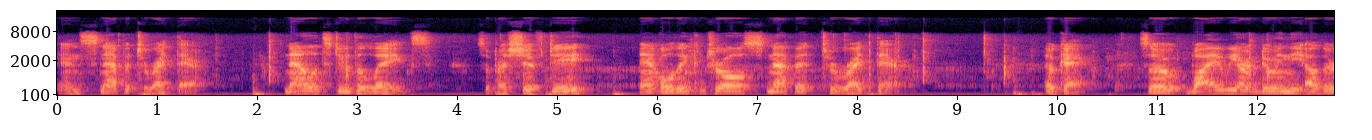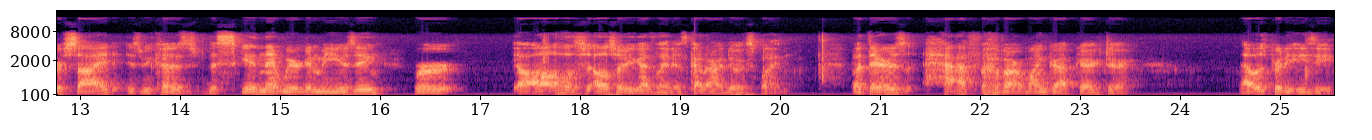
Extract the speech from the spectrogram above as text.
and snap it to right there. Now let's do the legs. So press Shift D, and holding control, snap it to right there. Okay, so why we aren't doing the other side is because the skin that we're going to be using, we're, I'll, I'll show you guys later, it's kind of hard to explain. But there's half of our Minecraft character. That was pretty easy.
